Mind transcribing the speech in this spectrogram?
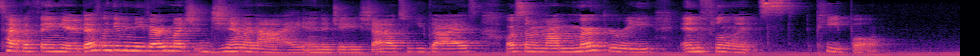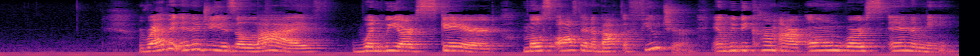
type of thing here. Definitely giving me very much Gemini energy. Shout out to you guys or some of my Mercury influenced people. Rabbit energy is alive when we are scared, most often about the future, and we become our own worst enemy.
